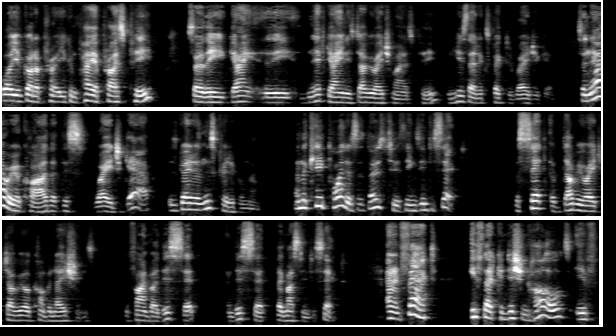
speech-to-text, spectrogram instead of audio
Well, you've got a, you can pay a price P, so the gain, the net gain is WH minus P, and here's that expected wage again. So now we require that this wage gap is greater than this critical number. And the key point is that those two things intersect. The set of WH-WL combinations defined by this set and this set, they must intersect. And in fact, if that condition holds, if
